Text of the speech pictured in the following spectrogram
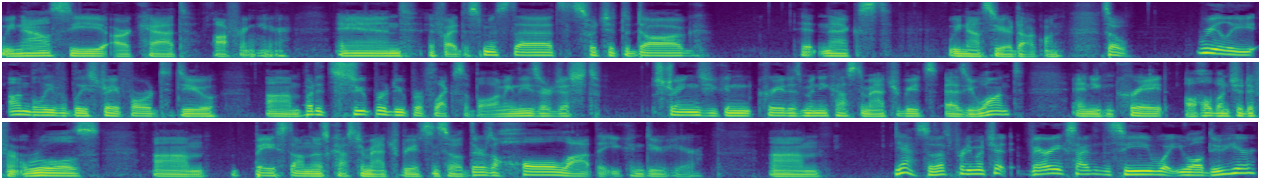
we now see our cat offering here. And if I dismiss that, switch it to dog, hit next, we now see our dog one. So really unbelievably straightforward to do, um, but it's super duper flexible. I mean, these are just strings. You can create as many custom attributes as you want, and you can create a whole bunch of different rules um, based on those custom attributes. And so there's a whole lot that you can do here. Um, yeah, so that's pretty much it. Very excited to see what you all do here.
